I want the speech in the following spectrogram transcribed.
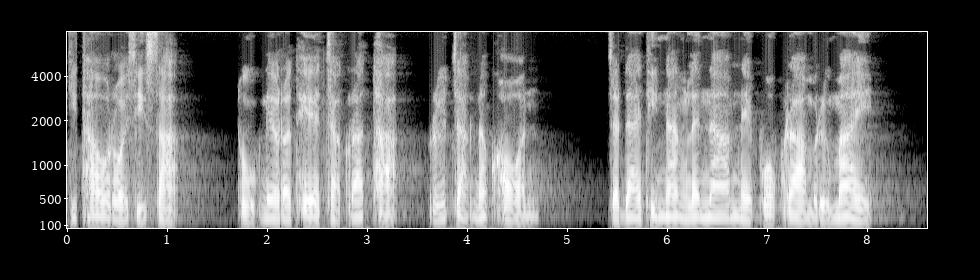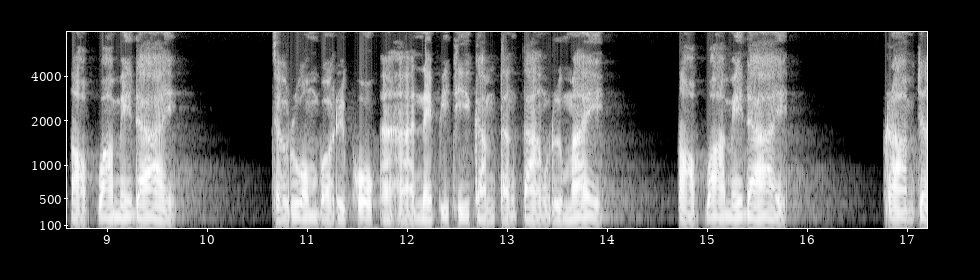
ขี้เท่าโรยศีรษะ ถูกเนรเทศจากรัฐะหรือจากนคร จะได้ที่นั่งและน้ำในพวกพรามหรือไม่ ตอบว่าไม่ได้ จะร่วมบริโภคอาหารในพิธีกรรมต่างๆ หรือไม่ ตอบว่าไม่ได้ พรามจะ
